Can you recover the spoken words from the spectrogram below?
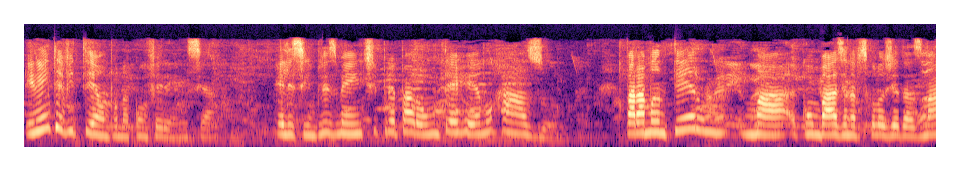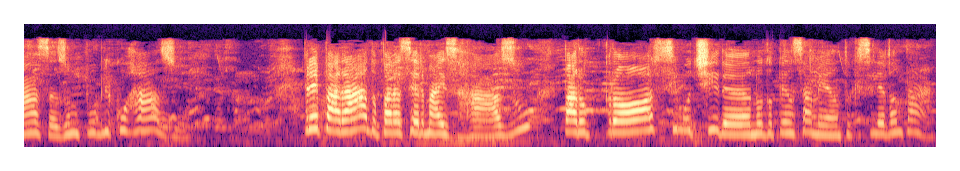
e nem teve tempo na conferência. Ele simplesmente preparou um terreno raso para manter um, uma, com base na psicologia das massas, um público raso. Preparado para ser mais raso, para o próximo tirano do pensamento que se levantar.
